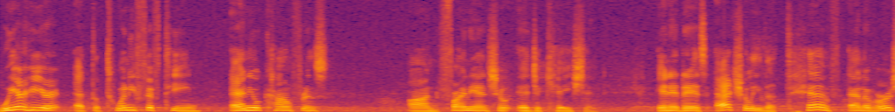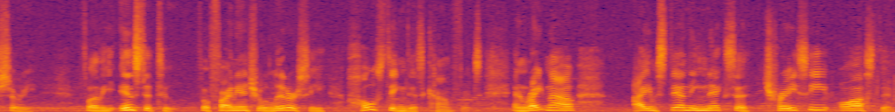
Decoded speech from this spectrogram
We are here at the 2015 annual conference on financial education, and it is actually the 10th anniversary for the Institute for Financial Literacy hosting this conference. And right now, I am standing next to Tracy Austin,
